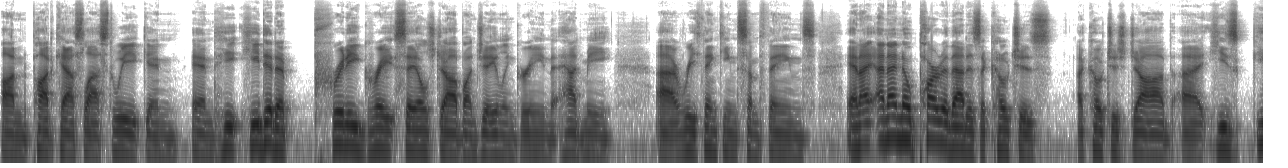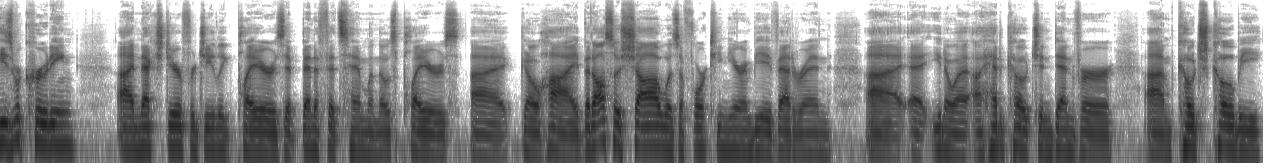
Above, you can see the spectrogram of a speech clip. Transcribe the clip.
on podcast last week, and and he he did a pretty great sales job on Jalen Green that had me uh, rethinking some things. And I and I know part of that is a coach's a coach's job. Uh, he's he's recruiting uh, next year for G League players. It benefits him when those players uh, go high. But also, Shaw was a 14 year NBA veteran, uh, uh, you know, a, a, head coach in Denver, um, coached Kobe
